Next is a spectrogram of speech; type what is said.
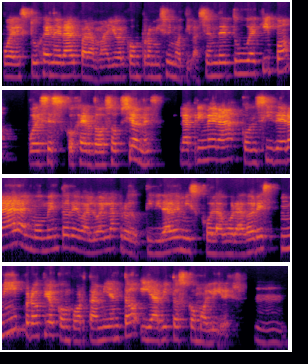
puedes tú generar para mayor compromiso y motivación de tu equipo, puedes escoger dos opciones. La primera, considerar al momento de evaluar la productividad de mis colaboradores mi propio comportamiento y hábitos como líder. Mm.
